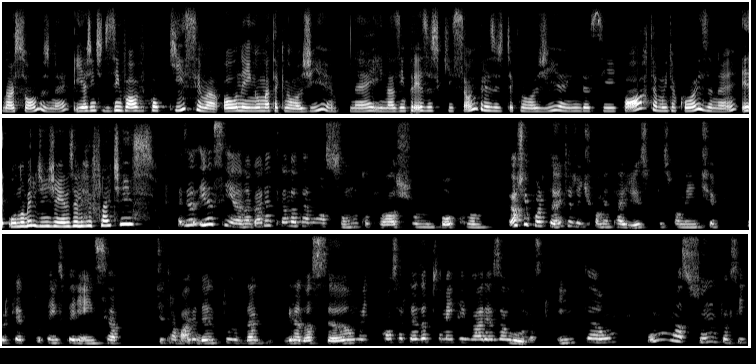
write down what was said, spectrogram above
nós somos, né? E a gente desenvolve pouquíssima ou nenhuma tecnologia, né? E nas empresas que são empresas de tecnologia ainda se porta muita coisa, né? E o número de engenheiros ele reflete isso. Mas, e assim, Ana, agora entrando até num assunto que eu acho um pouco. Eu acho importante a gente comentar disso, principalmente porque tu tem experiência de trabalho dentro da graduação e com certeza também tem várias alunas. Então, um assunto assim,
